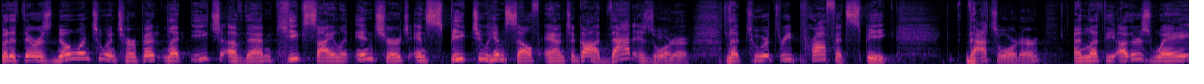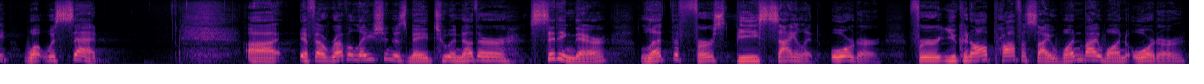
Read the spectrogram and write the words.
But if there is no one to interpret, let each of them keep silent in church and speak to himself and to God. That is order. Let two or three prophets speak, that's order. And let the others weigh what was said. Uh, if a revelation is made to another sitting there, let the first be silent, order. For you can all prophesy one by one, order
